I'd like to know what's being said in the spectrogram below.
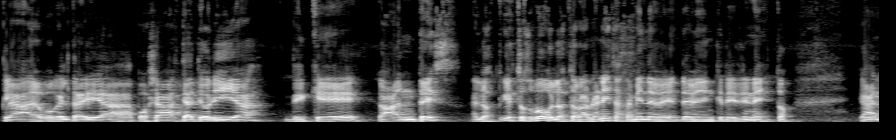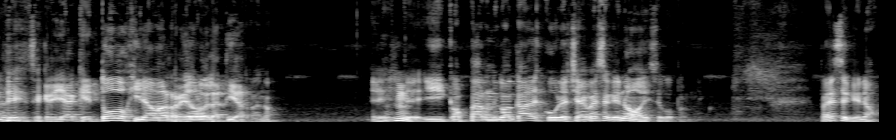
Claro, porque él traía, apoyaba esta teoría de que antes, los, esto supongo que los terraplanistas también debe- deben creer en esto, que antes se creía que todo giraba alrededor de la Tierra, ¿no? Este. Y Copérnico acá descubre, che, parece que no, dice Copérnico. Parece que no,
